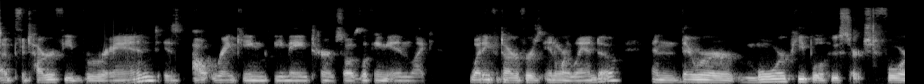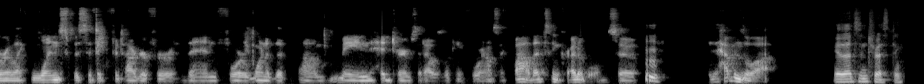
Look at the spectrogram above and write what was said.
a photography brand is outranking the main term. So I was looking in like wedding photographers in Orlando, and there were more people who searched for like one specific photographer than for one of the um, main head terms that I was looking for. And I was like, wow, that's incredible. So hmm. it happens a lot. Yeah, that's interesting.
